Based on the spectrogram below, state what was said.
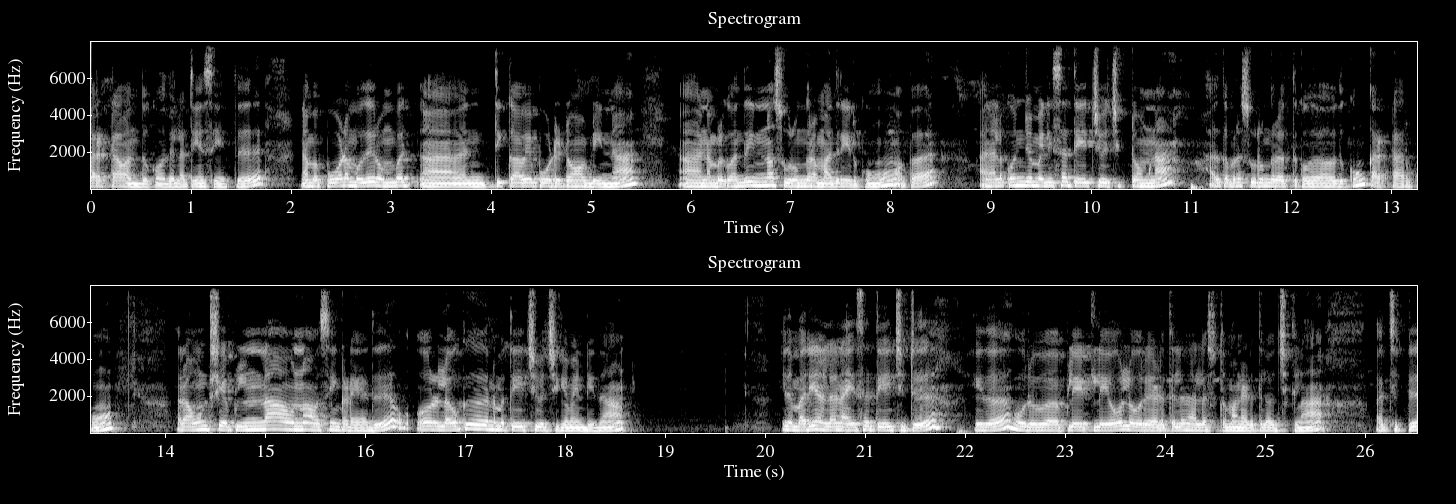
கரெக்டாக வந்துக்கும் அது எல்லாத்தையும் சேர்த்து. நம்ம போடும்போதே ரொம்ப திக்காகவே போட்டுட்டோம் அப்படின்னா நம்மளுக்கு வந்து இன்னும் சுருங்குற மாதிரி இருக்கும். அப்போ அதனால் கொஞ்சம் மெலிசாக தேய்ச்சி வச்சுக்கிட்டோம்னா அதுக்கப்புறம் சுருங்குறதுக்கு அதுக்கும் கரெக்டாக இருக்கும். ரவுண்ட் ஷேப்லாம் ஒன்றும் அவசியம் கிடையாது. ஓரளவுக்கு நம்ம தேய்ச்சி வச்சுக்க வேண்டியதான் இதை மாதிரி நல்லா நைஸாக தேய்ச்சிட்டு இதை ஒரு பிளேட்லேயோ இல்லை ஒரு இடத்துல நல்ல சுத்தமான இடத்துல வச்சுக்கலாம். வச்சுட்டு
